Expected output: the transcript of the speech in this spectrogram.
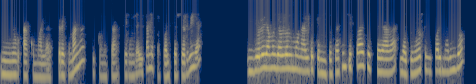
niño a como a las tres semanas y con esta segunda hija me pasó al tercer día. Y yo le llamo el diablo hormonal de que me empecé a sentir toda desesperada y al primero que dijo al marido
